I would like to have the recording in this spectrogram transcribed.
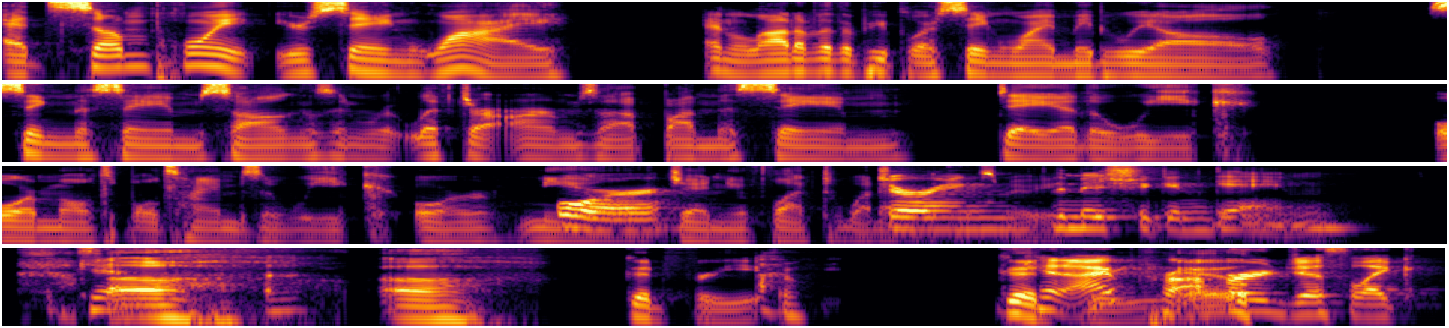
at some point you're saying why and a lot of other people are saying why maybe we all sing the same songs and lift our arms up on the same day of the week or multiple times a week or kneel Or genuflect whatever during case may the Michigan game. Can, oh, oh, good for you. Good. can for I you. just like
